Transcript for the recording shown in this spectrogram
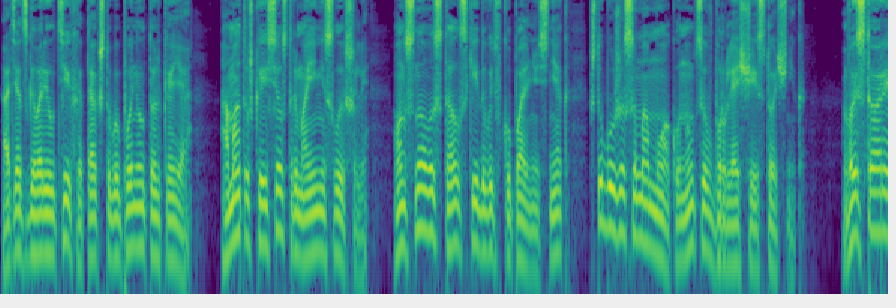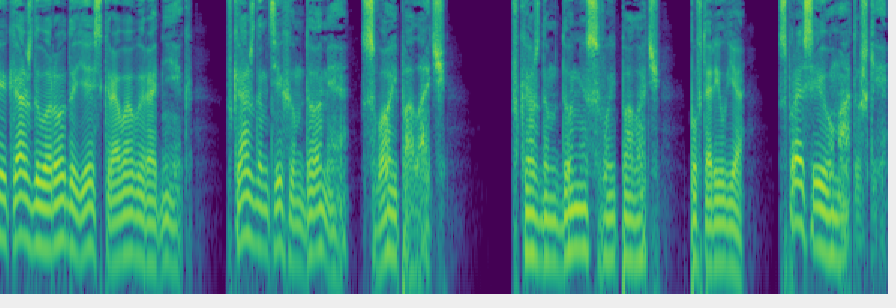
Отец говорил тихо, так, чтобы понял только я. А матушка и сестры мои не слышали. Он снова стал скидывать в купальню снег, чтобы уже самому окунуться в бурлящий источник. «В истории каждого рода есть кровавый родник. В каждом тихом доме свой палач». «В каждом доме свой палач», — повторил я. «Спроси у матушки»,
